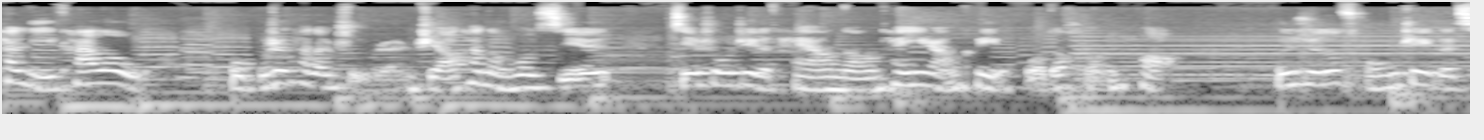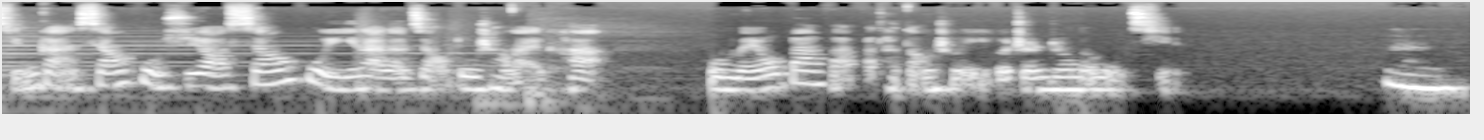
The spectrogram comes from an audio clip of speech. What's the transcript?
他离开了我，我不是他的主人。只要他能够接接收这个太阳能，他依然可以活得很好。我就觉得从这个情感相互需要、相互依赖的角度上来看，我没有办法把他当成一个真正的母亲。嗯，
